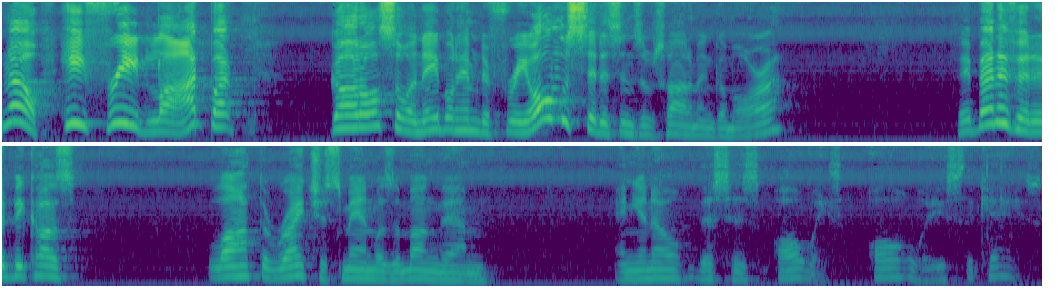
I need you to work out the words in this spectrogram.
No, he freed Lot, but God also enabled him to free all the citizens of Sodom and Gomorrah. They benefited because Lot, the righteous man, was among them. And you know, this is always, always the case.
